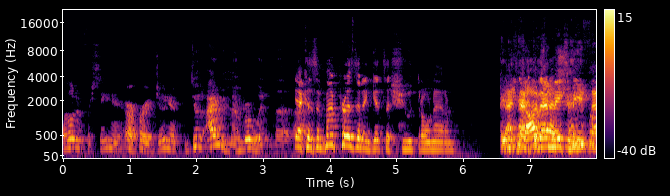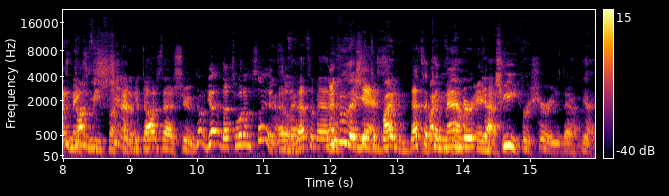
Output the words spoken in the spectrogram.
I voted for senior or for junior. Dude, I remember when the. Yeah, because if my president gets a shoe thrown at him, And that, he that, dodged that that makes shoe. me He that fucking makes dodged me the shit fucking. out of He it. dodged that shoe. No, yeah, that's what I'm saying. Yeah, That's, so that's a man. You who- threw that shit yes. to Biden. that's a Biden's commander down. in yeah, chief. for sure. He's down. Yeah,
